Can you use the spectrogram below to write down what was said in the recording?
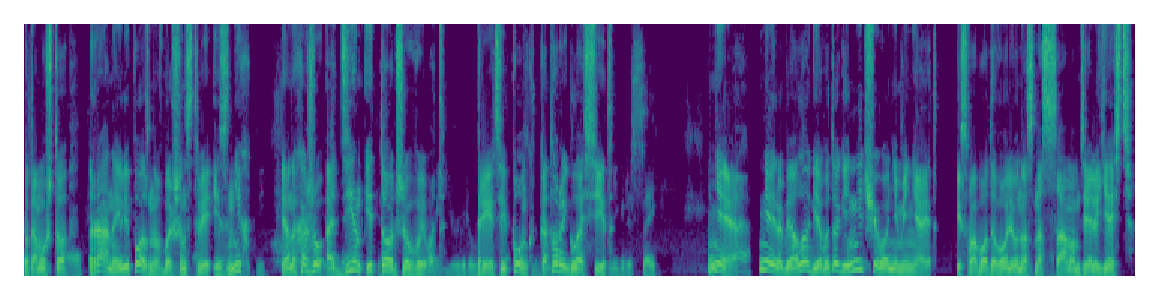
потому что рано или поздно в большинстве из них я нахожу один и тот же вывод. Третий пункт, который гласит «Не, нейробиология в итоге ничего не меняет. И свобода воли у нас на самом деле есть.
